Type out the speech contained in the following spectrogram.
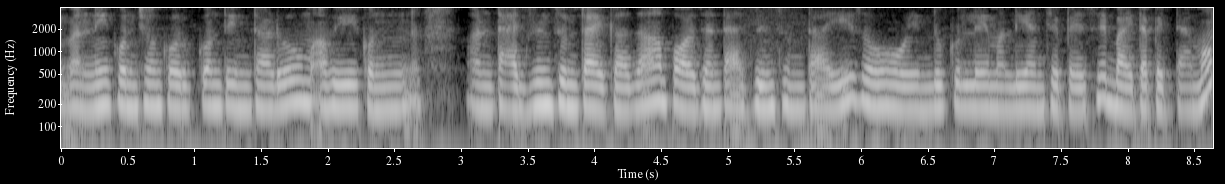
ఇవన్నీ కొంచెం కొరుక్కొని తింటాడు. అవి కొన్ని టాక్సిన్స్ ఉంటాయి కదా పాయిజన్ టాక్సిన్స్ ఉంటాయి. సో ఎందుకులే మళ్ళీ అని చెప్పేసి బయట పెట్టాము.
